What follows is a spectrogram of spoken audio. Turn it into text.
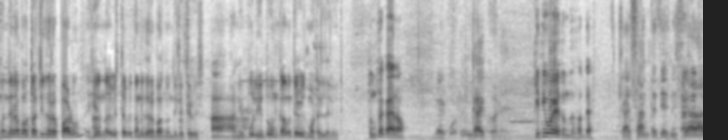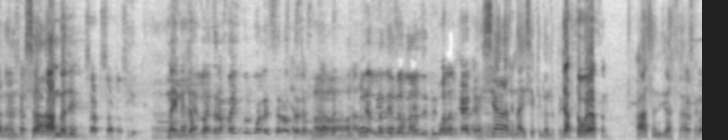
मंदिराभोवताची घरं पाडून हे न विस्थापितांना घर बांधून दिले त्यावेळेस. हा हा आणि पूल ही दोन कामं त्यावेळेस मोठे झाली होती. तुमचं काय नाव? गायकवाड आहे. किती वय आहे तुमचं सध्या? काय सांगतात येत नाही शाळा नाही. शाळा अंदाजे? साठ साठ असं. नाही नाही जास्त. शाळाच नाही शिकलेलं तर जास्त वय असन. असं नाही, जास्त असं.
